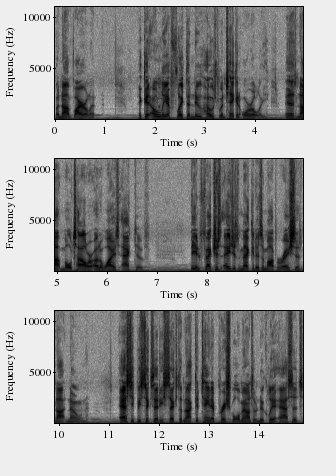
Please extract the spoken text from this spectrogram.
but not virulent. It can only afflict a new host when taken orally, and is not motile or otherwise active. The infectious agent's mechanism operation is not known. SCP-686 does not contain appreciable amounts of nucleic acids,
